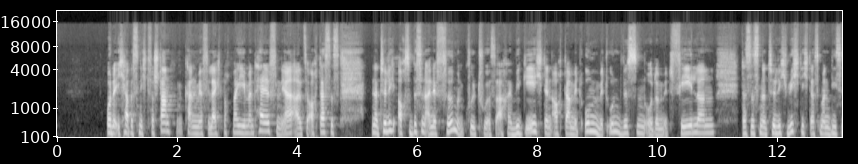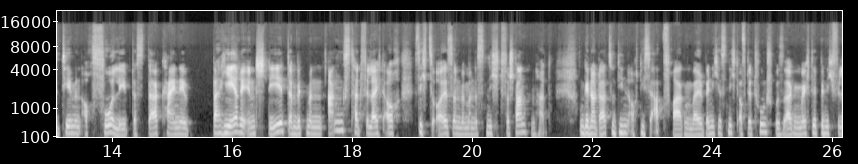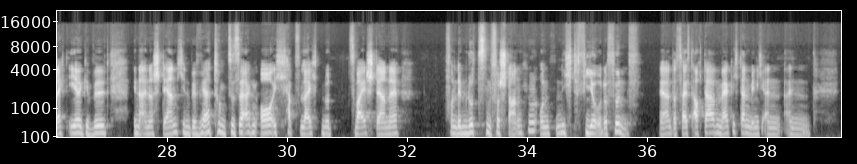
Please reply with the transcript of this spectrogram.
Oder ich habe es nicht verstanden, kann mir vielleicht noch mal jemand helfen, ja? Also auch das ist natürlich auch so ein bisschen eine Firmenkultursache. Wie gehe ich denn auch damit um, mit Unwissen oder mit Fehlern? Das ist natürlich wichtig, dass man diese Themen auch vorlebt, dass da keine Barriere entsteht, damit man Angst hat, vielleicht auch sich zu äußern, wenn man es nicht verstanden hat. Und genau dazu dienen auch diese Abfragen, weil wenn ich es nicht auf der Tonspur sagen möchte, bin ich vielleicht eher gewillt, in einer Sternchenbewertung zu sagen, oh, ich habe vielleicht nur zwei Sterne von dem Nutzen verstanden und nicht vier oder fünf. Ja, das heißt, auch da merke ich dann, wenn ich ein, ein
